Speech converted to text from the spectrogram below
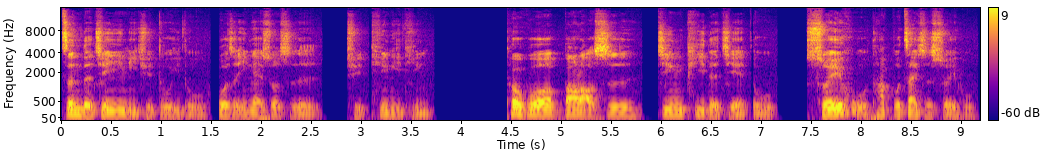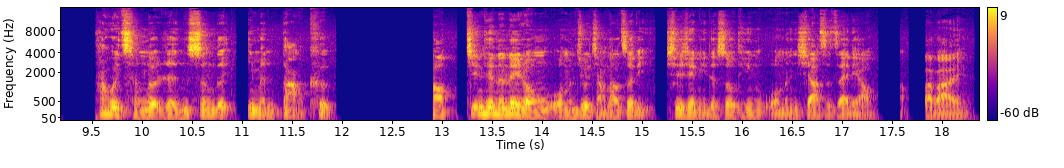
真的建议你去读一读，或者应该说是去听一听。透过包老师精辟的解读，《水浒》它不再是《水浒》，它会成了人生的一门大课。好，今天的内容我们就讲到这里，谢谢你的收听，我们下次再聊，好，拜拜。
